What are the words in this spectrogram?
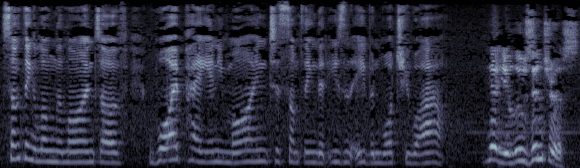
Something along the lines of, why pay any mind to something that isn't even what you are? Yeah, you lose interest.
